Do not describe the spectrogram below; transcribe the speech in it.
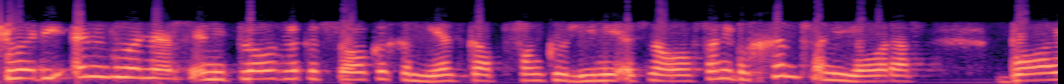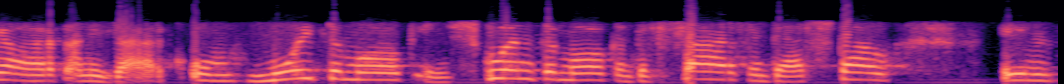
So die inwoners in die plaaslike sakegemeenskap van Kolini is nou al van die begin van die jaar af baie hard aan die werk om mooi te maak en skoon te maak en te verf en te herstel. En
